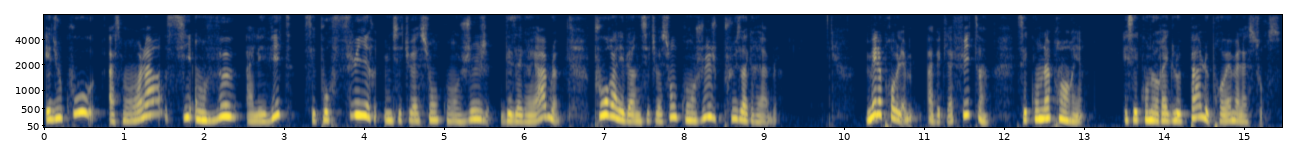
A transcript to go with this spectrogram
Et du coup, à ce moment-là, si on veut aller vite, c'est pour fuir une situation qu'on juge désagréable, pour aller vers une situation qu'on juge plus agréable. Mais le problème avec la fuite, c'est qu'on n'apprend rien, et c'est qu'on ne règle pas le problème à la source.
